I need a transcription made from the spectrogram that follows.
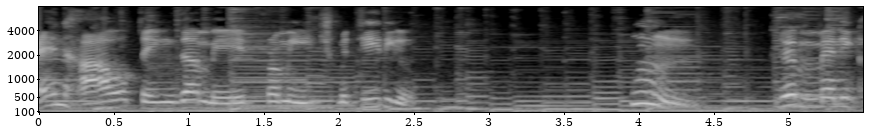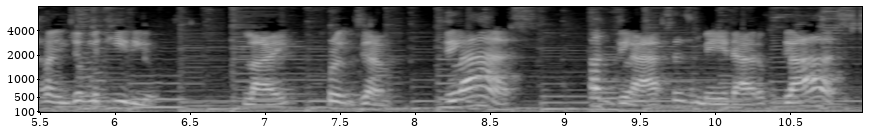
and how things are made from each material. Hmm, there are many kinds of materials. Like, for example, glass. A glass is made out of glass.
